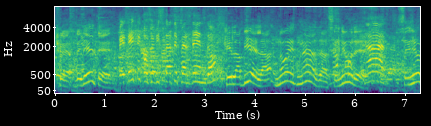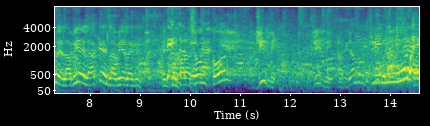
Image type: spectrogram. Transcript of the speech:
Cioè, vedete Vedete cosa vi state perdendo? che la biela non è nada, signore. Nada. Señores, la biela, ¿qué es la biela en, en ¿Qué es la comparación biela? con Gilli? Gilli, abbiamo il Menù, vedere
